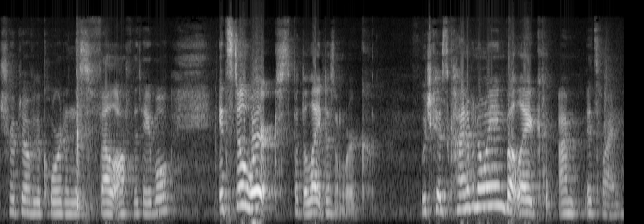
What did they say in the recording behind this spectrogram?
tripped over the cord and this fell off the table. It still works, but the light doesn't work, which is kind of annoying, but like, I'm, it's fine.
